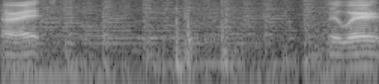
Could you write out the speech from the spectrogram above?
All right. Wait, where?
